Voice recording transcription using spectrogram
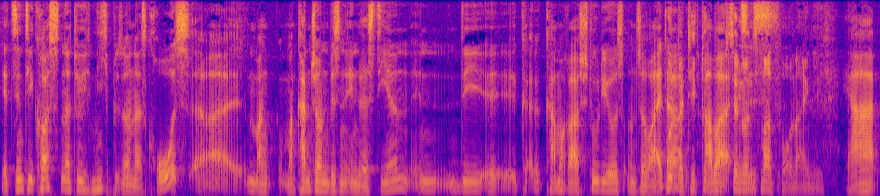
jetzt sind die Kosten natürlich nicht besonders groß. Äh, man, man kann schon ein bisschen investieren in die äh, Kamerastudios und so weiter. Gut, bei TikTok aber brauchst du nur ein Smartphone eigentlich. Ja,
